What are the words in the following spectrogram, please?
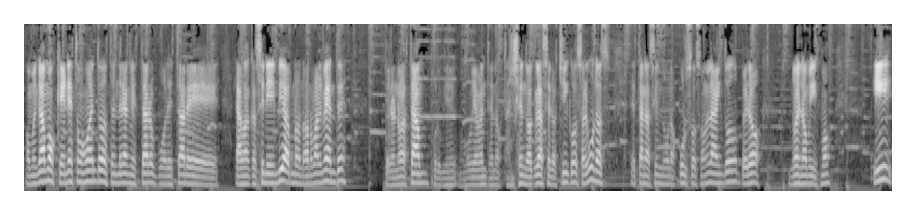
Convengamos que en estos momentos tendrían que estar por estar eh, las vacaciones de invierno normalmente, pero no están, porque obviamente no están yendo a clase los chicos. Algunos están haciendo unos cursos online, todo, pero no es lo mismo. Y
